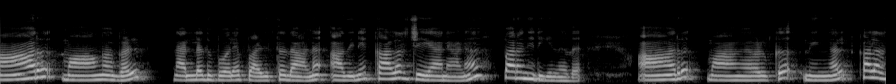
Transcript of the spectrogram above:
ആറ് മാങ്ങകൾ നല്ലതുപോലെ പഴുത്തതാണ്. അതിനെ കളർ ചെയ്യാനാണ് പറഞ്ഞിരിക്കുന്നത്. ആറ് മാങ്ങകൾക്ക് നിങ്ങൾ കളർ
